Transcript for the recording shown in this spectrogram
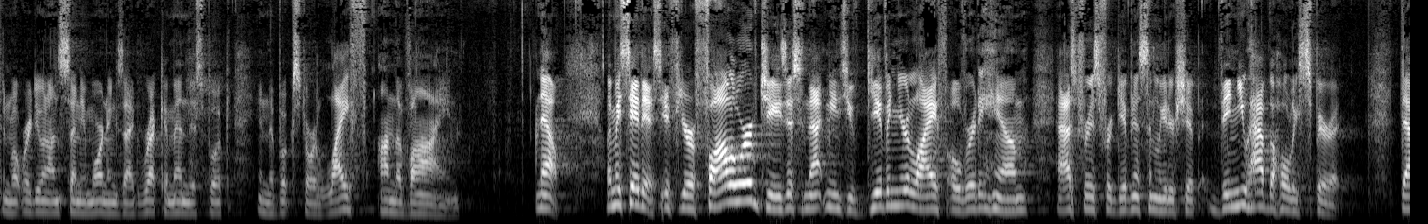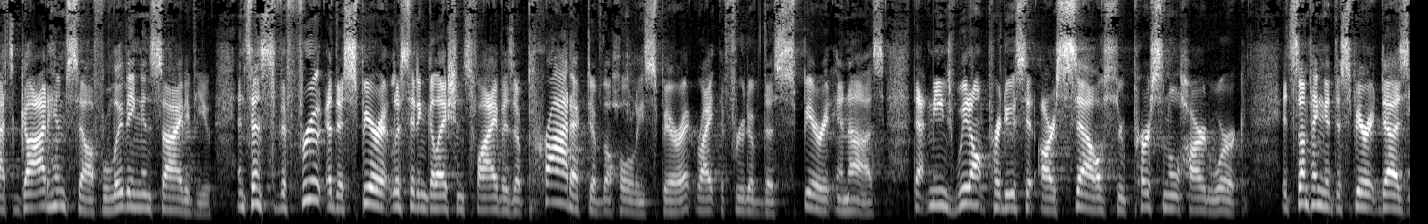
than what we're doing on Sunday mornings, I'd recommend this book in the bookstore, Life on the Vine. Now, let me say this if you're a follower of Jesus, and that means you've given your life over to Him, asked for His forgiveness and leadership, then you have the Holy Spirit. That's God Himself living inside of you. And since the fruit of the Spirit listed in Galatians 5 is a product of the Holy Spirit, right? The fruit of the Spirit in us, that means we don't produce it ourselves through personal hard work. It's something that the Spirit does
